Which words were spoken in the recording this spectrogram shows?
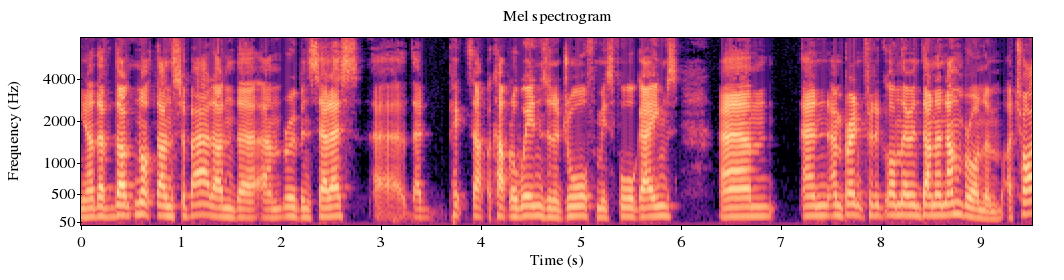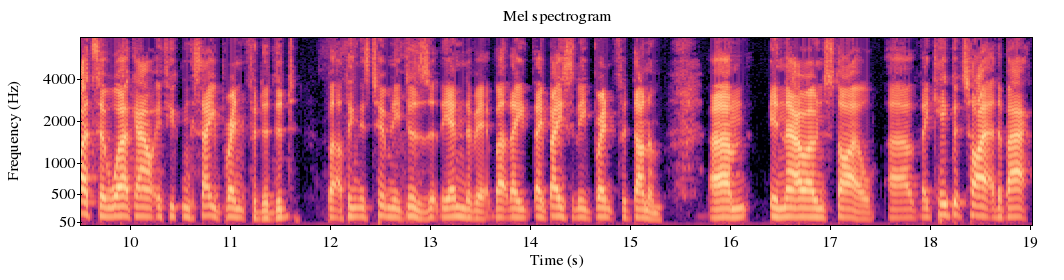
you know, they've done, not done so bad under um, Ruben Selles. Uh, they picked up a couple of wins and a draw from his four games. Um, and, and Brentford have gone there and done a number on them. I tried to work out if you can say Brentford did, but I think there's too many does at the end of it. But they, they basically Brentford done them um, in their own style. Uh, they keep it tight at the back.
